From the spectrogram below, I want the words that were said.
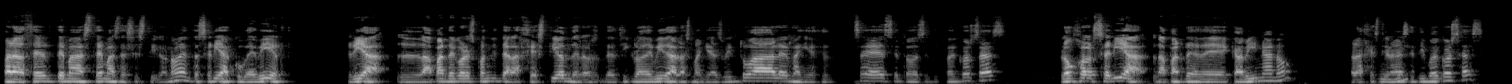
Para hacer temas, temas de ese estilo, ¿no? Entonces sería KubeVirt sería la parte correspondiente a la gestión de los, del ciclo de vida de las máquinas virtuales, la inyección de CSS, todo ese tipo de cosas. Longhorn sería la parte de cabina, ¿no? Para gestionar ese tipo de cosas.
